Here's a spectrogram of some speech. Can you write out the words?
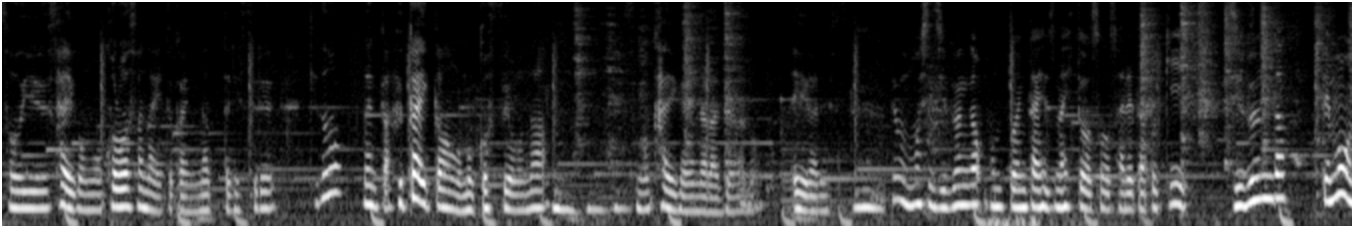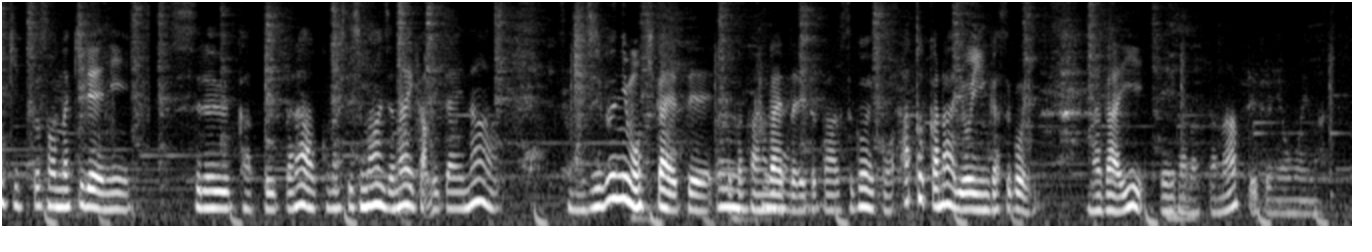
そういう最後も殺さないとかになったりするけどなんか不快感を残すようなその海外ならではの映画です。うんでももし自分が本当に大切な人をそうされた時自分だってもきっとそんな綺麗にするかって言ったら殺してしまうんじゃないかみたいなその自分にも置き換えてとか考えたりとか、すごいこう後から余韻がすごい長い映画だったなっていうふうに思います。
